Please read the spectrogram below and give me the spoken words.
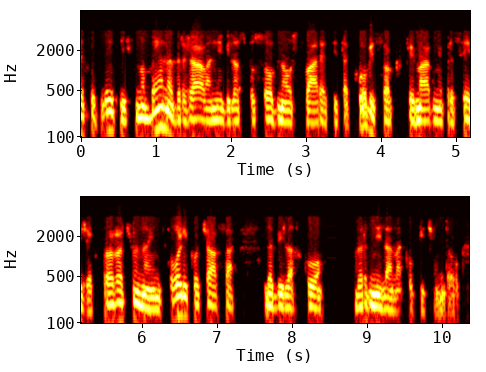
desetletjih nobena država ni bila sposobna ustvarjati tako visok primarni presežek proračuna in toliko časa, da bi lahko vrnila nakopičen dolg.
